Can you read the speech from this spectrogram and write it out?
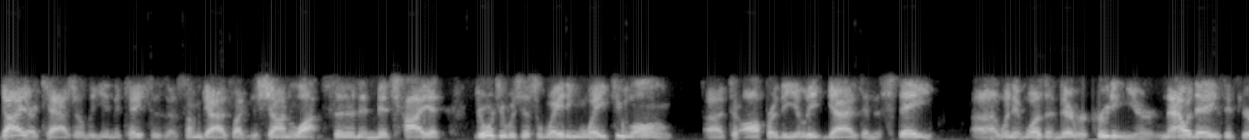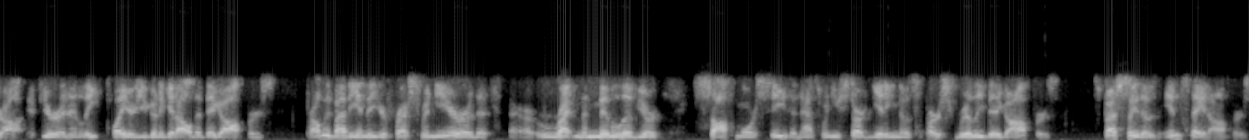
dire casualty in the cases of some guys like Deshaun Watson and Mitch Hyatt. Georgia was just waiting way too long uh, to offer the elite guys in the state uh, when it wasn't their recruiting year. Nowadays, if you're if you're an elite player, you're going to get all the big offers probably by the end of your freshman year or that's right in the middle of your sophomore season. That's when you start getting those first really big offers, especially those in-state offers.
